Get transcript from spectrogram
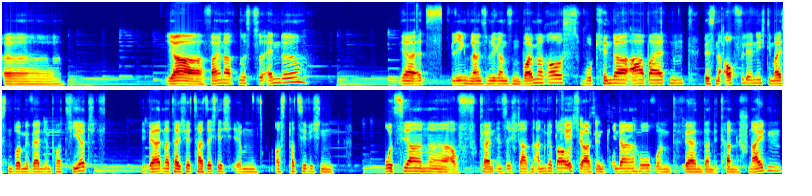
Äh. Ja, Weihnachten ist zu Ende. Ja, jetzt fliegen langsam die ganzen Bäume raus, wo Kinder arbeiten. Wissen auch viele nicht. Die meisten Bäume werden importiert. Die werden natürlich jetzt tatsächlich im ostpazifischen Ozean äh, auf kleinen Inselstaaten angebaut. Okay, da gehen Kinder hoch und werden dann die Tannen schneiden.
